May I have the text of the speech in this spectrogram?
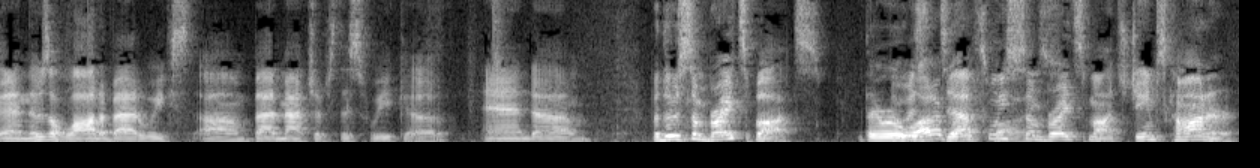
and there's a lot of bad weeks, um, bad matchups this week. Uh, and um, but there was some bright spots. There were There a lot was bright definitely some bright spots. James Conner,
